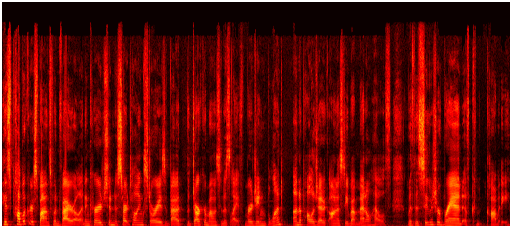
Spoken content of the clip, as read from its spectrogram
His public response went viral and encouraged him to start telling stories about the darker moments in his life, merging blunt, unapologetic honesty about mental health with his signature brand of com- comedy.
